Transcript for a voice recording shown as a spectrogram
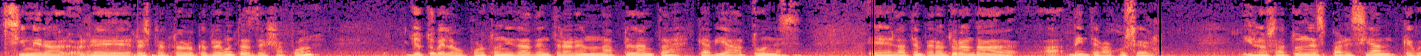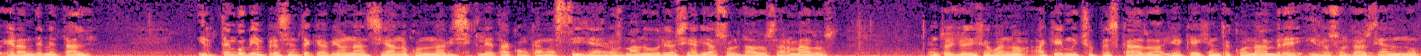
Sí, mira, respecto a lo que preguntas de Japón, yo tuve la oportunidad de entrar en una planta que había atunes. Eh, la temperatura andaba a 20 bajo cero y los atunes parecían que eran de metal. Y tengo bien presente que había un anciano con una bicicleta con canastilla en los manubrios y había soldados armados. Entonces yo dije, bueno, aquí hay mucho pescado y aquí hay gente con hambre y los soldados tienen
